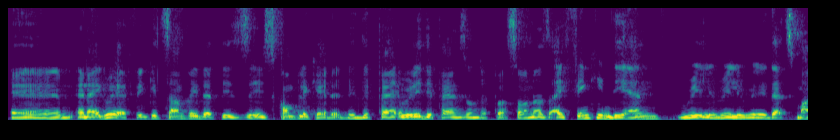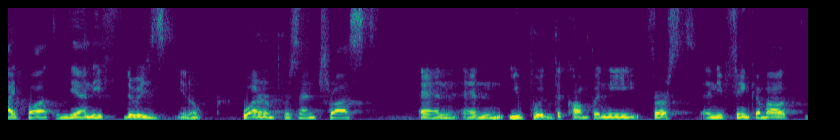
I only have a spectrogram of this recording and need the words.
And, and I agree. I think it's something that is is complicated. It depend really depends on the personas. I think in the end, really, really, really, that's my thought. In the end, if there is you know 100% trust and and you put the company first and you think about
